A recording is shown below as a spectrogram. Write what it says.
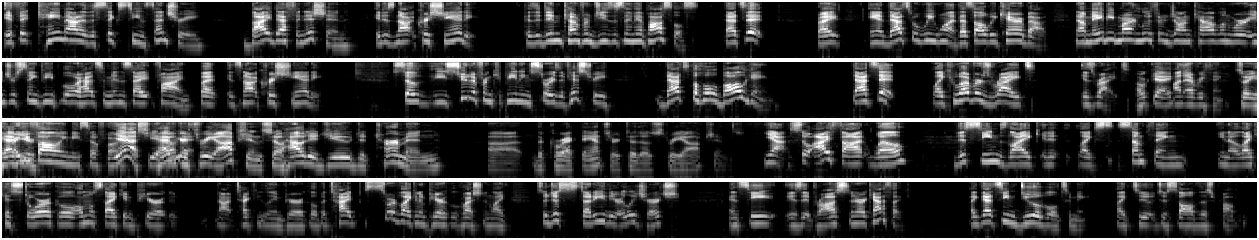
if it came out of the 16th century, by definition, it is not Christianity because it didn't come from Jesus and the apostles. That's it, right? And that's what we want. That's all we care about. Now, maybe Martin Luther and John Calvin were interesting people or had some insight, fine, but it's not Christianity. So these two different competing stories of history, that's the whole ball game. That's it. Like whoever's right is right Okay. on everything. So you have Are your- you following me so far? Yes, you have your three options. So how did you determine uh, the correct answer to those three options? Yeah. So I thought, well, this seems like it, like something you know, like historical, almost like empirical, not technically empirical, but type sort of like an empirical question. Like, so just study the early church and see is it Protestant or Catholic. Like that seemed doable to me, like to to solve this problem.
